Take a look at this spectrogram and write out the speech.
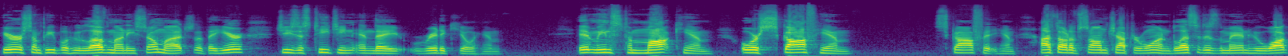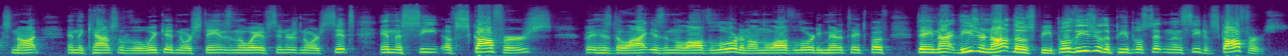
Here are some people who love money so much that they hear Jesus teaching and they ridicule him. It means to mock him or scoff him. Scoff at him. I thought of Psalm chapter 1. Blessed is the man who walks not in the counsel of the wicked, nor stands in the way of sinners, nor sits in the seat of scoffers, but his delight is in the law of the Lord, and on the law of the Lord he meditates both day and night. These are not those people. These are the people sitting in the seat of scoffers.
